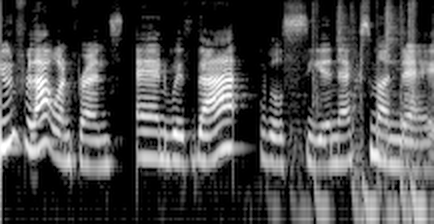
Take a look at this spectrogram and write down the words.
tuned for that one, friends. And with that, we'll see you next Monday.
